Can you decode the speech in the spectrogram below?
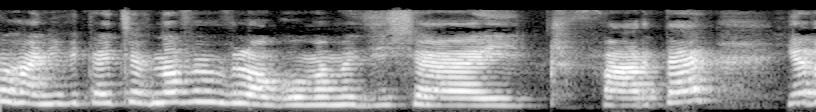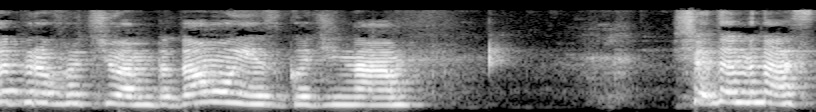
kochani, witajcie w nowym vlogu. Mamy dzisiaj czwartek. Ja dopiero wróciłam do domu, jest godzina 17.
